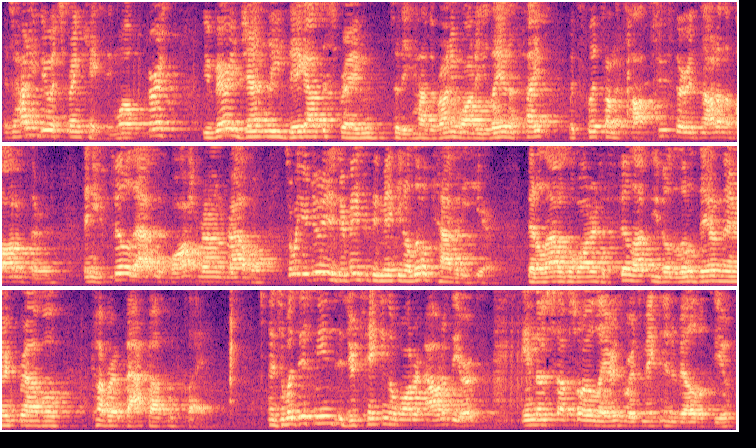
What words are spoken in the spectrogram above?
And so how do you do a spring casing? Well, first, you very gently dig out the spring so that you have the running water. You lay in a pipe with slits on the top two thirds, not on the bottom third. Then you fill that with washed round gravel. So what you're doing is you're basically making a little cavity here that allows the water to fill up. You build a little dam there, gravel, cover it back up with clay. And so what this means is you're taking the water out of the earth in those subsoil layers where it's making it available to you,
